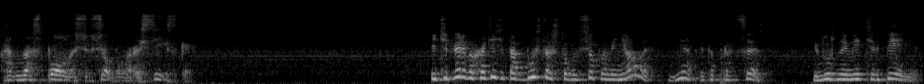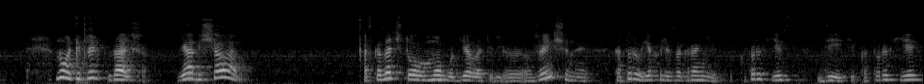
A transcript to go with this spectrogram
А у нас полностью все было российское. И теперь вы хотите так быстро, чтобы все поменялось? Нет, это процесс. И нужно иметь терпение. Ну, а теперь дальше. Я обещала сказать, что могут делать э, женщины, которые уехали за границу, у которых есть дети, у которых есть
